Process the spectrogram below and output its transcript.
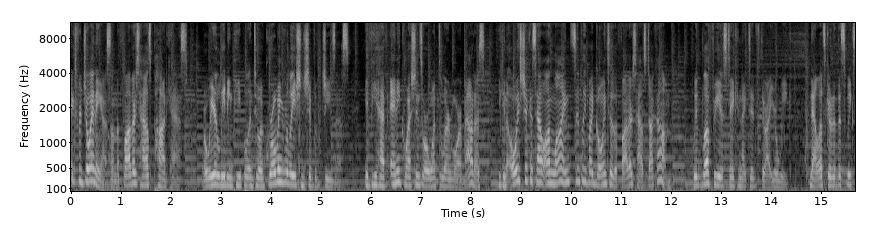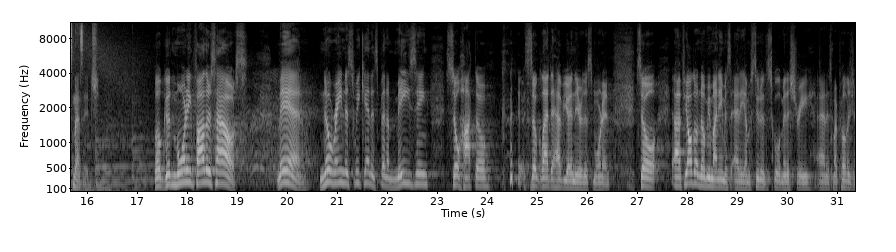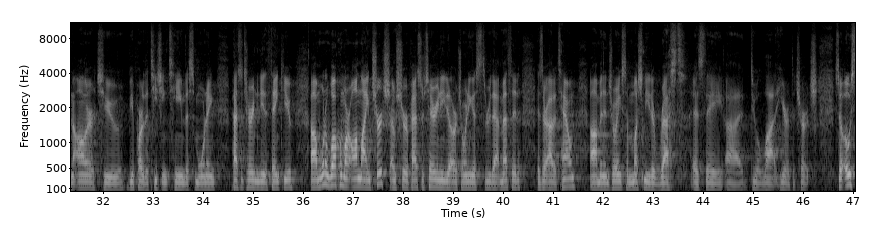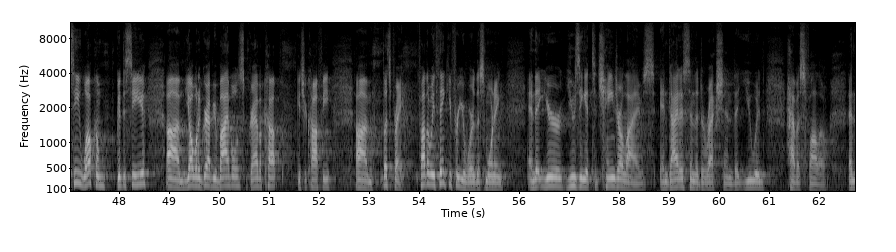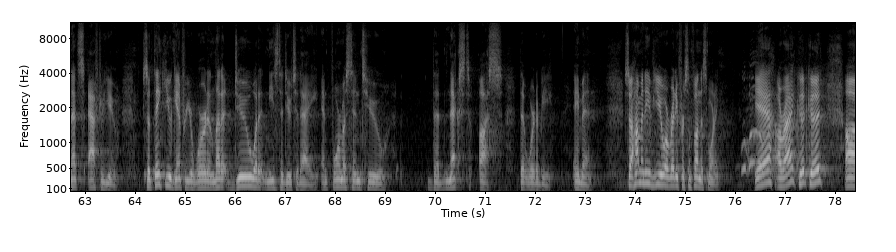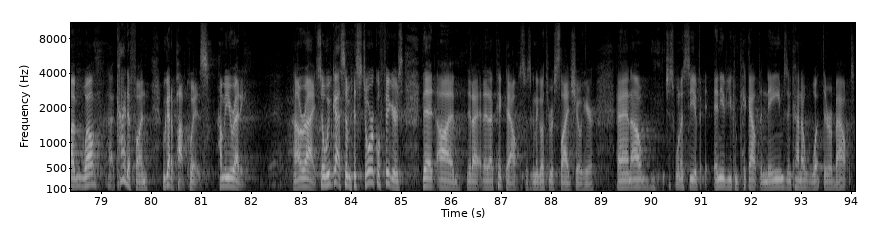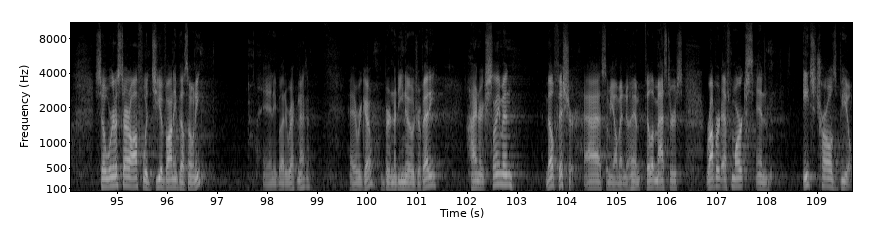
Thanks for joining us on the Father's House podcast, where we are leading people into a growing relationship with Jesus. If you have any questions or want to learn more about us, you can always check us out online simply by going to thefathershouse.com. We'd love for you to stay connected throughout your week. Now let's go to this week's message. Well, good morning, Father's House. Man, no rain this weekend. It's been amazing. So hot, though. so glad to have you in here this morning. So, uh, if y'all don't know me, my name is Eddie. I'm a student at the School of Ministry, and it's my privilege and honor to be a part of the teaching team this morning. Pastor Terry and Anita, thank you. Um, I want to welcome our online church. I'm sure Pastor Terry and Anita are joining us through that method as they're out of town um, and enjoying some much needed rest as they uh, do a lot here at the church. So, OC, welcome. Good to see you. Um, y'all want to grab your Bibles, grab a cup, get your coffee. Um, let's pray. Father, we thank you for your word this morning and that you're using it to change our lives and guide us in the direction that you would have us follow. And that's after you. So thank you again for your word and let it do what it needs to do today and form us into the next us that we're to be. Amen. So, how many of you are ready for some fun this morning? Yeah, all right, good, good. Um, well, uh, kind of fun. We got a pop quiz. How many of you ready? All right, so we've got some historical figures that, uh, that, I, that I picked out. So I'm going to go through a slideshow here. And I um, just want to see if any of you can pick out the names and kind of what they're about. So we're going to start off with Giovanni Belzoni. Anybody recognize him? There we go. Bernardino Drovetti, Heinrich Schliemann, Mel Fisher. Ah, some of y'all might know him. Philip Masters, Robert F. Marks, and H. Charles Beale.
